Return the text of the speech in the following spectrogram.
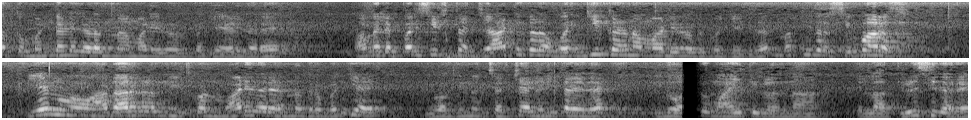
ಮತ್ತು ಮಂಡಳಿಗಳನ್ನು ಮಾಡಿರೋದ್ರ ಬಗ್ಗೆ ಹೇಳಿದ್ದಾರೆ ಆಮೇಲೆ ಪರಿಶಿಷ್ಟ ಜಾತಿಗಳ ವರ್ಗೀಕರಣ ಮಾಡಿರೋದ್ರ ಬಗ್ಗೆ ಹೇಳಿದ್ದಾರೆ ಮತ್ತು ಇದರ ಶಿಫಾರಸು, ಏನು ಆಧಾರಗಳನ್ನು ಇಟ್ಕೊಂಡು ಮಾಡಿದ್ದಾರೆ ಅನ್ನೋದ್ರ ಬಗ್ಗೆ ಇವಾಗ ಇನ್ನೂ ಚರ್ಚೆ ನಡೀತಾ ಇದೆ. ಇದು ಅಷ್ಟು ಮಾಹಿತಿಗಳನ್ನು ಎಲ್ಲ ತಿಳಿಸಿದ್ದಾರೆ.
